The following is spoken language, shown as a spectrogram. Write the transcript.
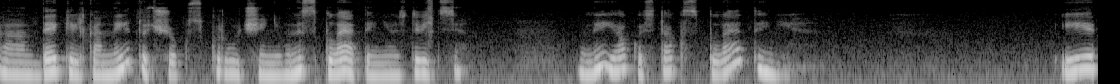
е, декілька ниточок скручені, вони сплетені. Ось дивіться, вони якось так сплетені. І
